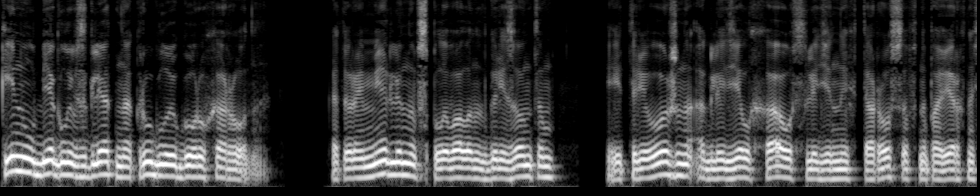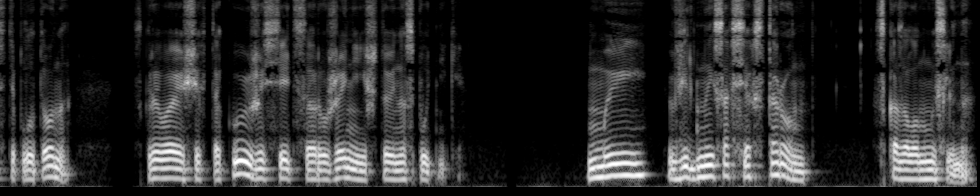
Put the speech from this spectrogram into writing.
кинул беглый взгляд на круглую гору Харона, которая медленно всплывала над горизонтом и тревожно оглядел хаос ледяных торосов на поверхности Плутона — скрывающих такую же сеть сооружений, что и на спутнике. «Мы видны со всех сторон», — сказал он мысленно.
